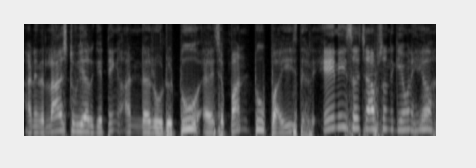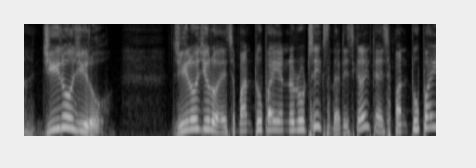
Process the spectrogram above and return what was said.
And in the last we are getting under root 2 h upon 2 pi is there. Any such option given here? 0, 0. 0, 0 h upon 2 pi under root 6 that is correct h upon 2 pi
